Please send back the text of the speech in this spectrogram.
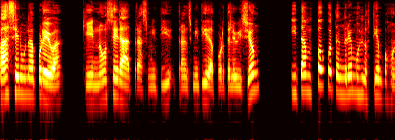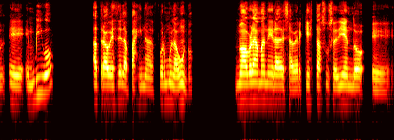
Va a ser una prueba que no será transmitida por televisión y tampoco tendremos los tiempos eh, en vivo a través de la página de Fórmula 1. No habrá manera de saber qué está sucediendo eh,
